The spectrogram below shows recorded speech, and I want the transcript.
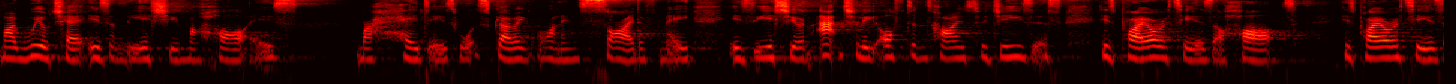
my wheelchair isn't the issue, my heart is. My head is. What's going on inside of me is the issue. And actually, oftentimes for Jesus, his priority is our heart. His priority is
